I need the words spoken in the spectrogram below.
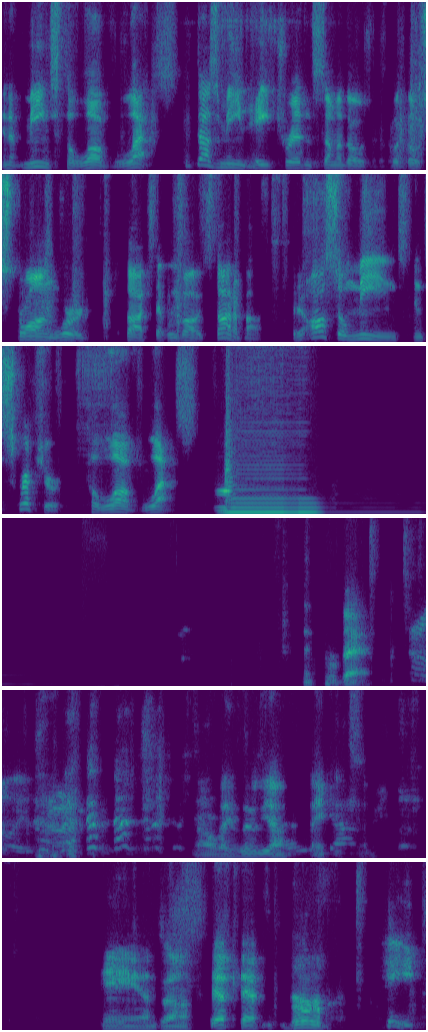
And it means to love less. It does mean hatred and some of those what those strong word thoughts that we've always thought about. But it also means in scripture to love less. think we're back. Hallelujah. Thank you. And uh, that that verb hate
